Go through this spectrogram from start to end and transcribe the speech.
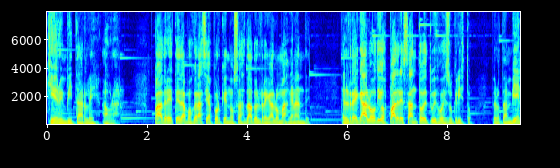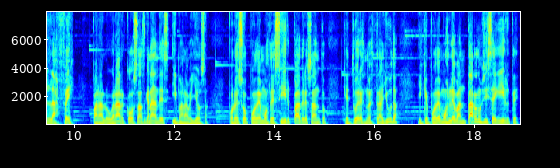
Quiero invitarle a orar. Padre, te damos gracias porque nos has dado el regalo más grande. El regalo, Dios Padre Santo, de tu Hijo Jesucristo, pero también la fe para lograr cosas grandes y maravillosas. Por eso podemos decir, Padre Santo, que tú eres nuestra ayuda y que podemos levantarnos y seguirte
